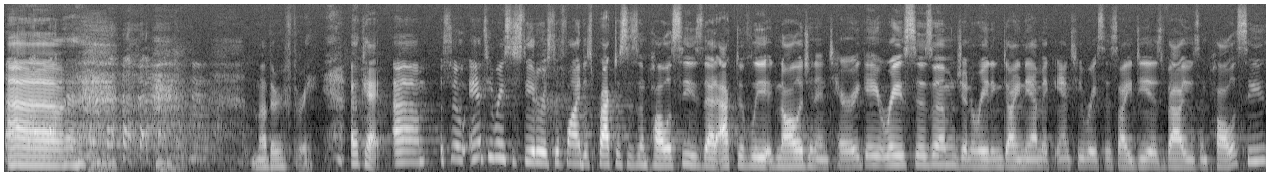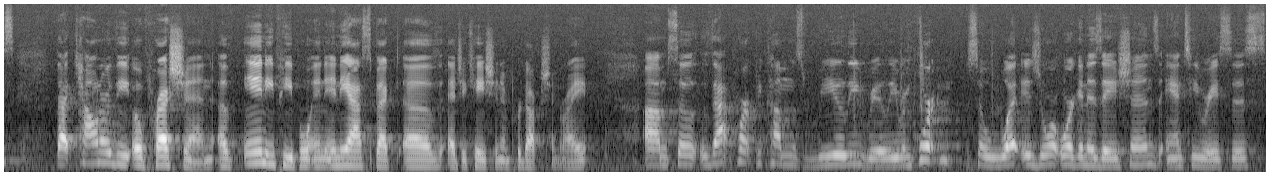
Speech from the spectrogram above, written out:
Uh, mother of three. Okay, um, so anti racist theater is defined as practices and policies that actively acknowledge and interrogate racism, generating dynamic anti racist ideas, values, and policies that counter the oppression of any people in any aspect of education and production, right? Um, so that part becomes really, really important. So, what is your organization's anti racist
